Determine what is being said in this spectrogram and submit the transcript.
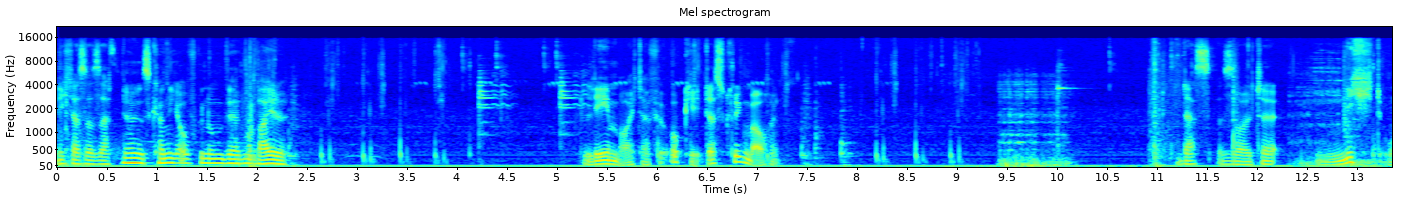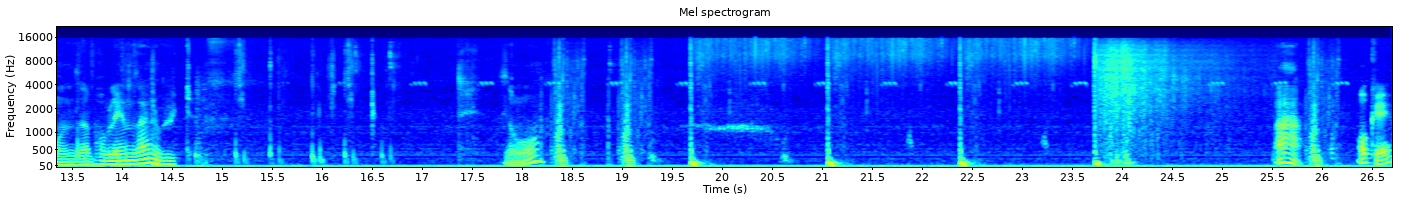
Nicht, dass er sagt, ne, es kann nicht aufgenommen werden, weil... Lehm brauche ich dafür. Okay, das kriegen wir auch hin. Das sollte nicht unser Problem sein. So. Aha. Okay.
